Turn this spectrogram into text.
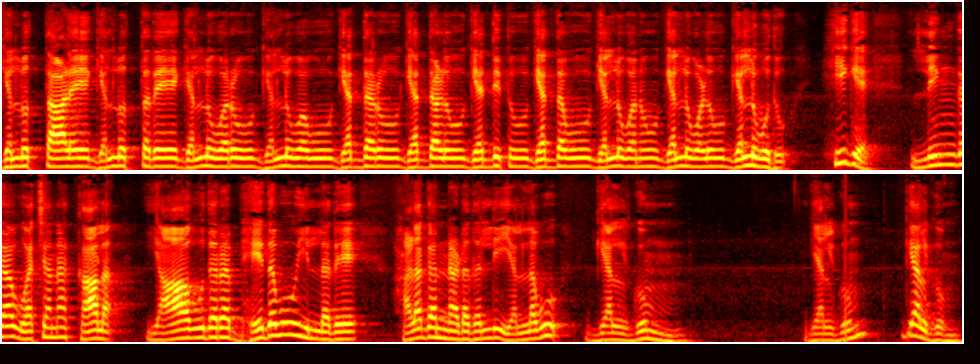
ಗೆಲ್ಲುತ್ತಾಳೆ, ಗೆಲ್ಲುತ್ತದೆ, ಗೆಲ್ಲುವರು, ಗೆಲ್ಲುವವು, ಗೆದ್ದರು, ಗೆದ್ದಳು, ಗೆದ್ದಿತು, ಗೆದ್ದವು, ಗೆಲ್ಲುವನು, ಗೆಲ್ಲುವಳು, ಗೆಲ್ಲುವುದು. ಹೀಗೆ ಲಿಂಗ, ವಚನ, ಕಾಲ ಯಾವುದರ ಭೇದವೂ ಇಲ್ಲದೆ ಹಳಗನ್ನಡದಲ್ಲಿ ಎಲ್ಲವೂ ಗೆಲ್ಗುಂ. ಗೆಲ್ಗುಂ ಗೆಲ್ಗುಂ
